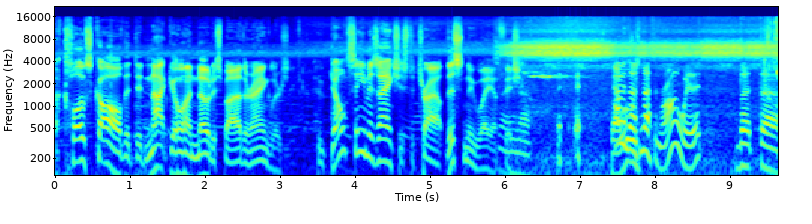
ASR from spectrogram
A close call that did not go unnoticed by other anglers, who don't seem as anxious to try out this new way of fishing. I mean, there's nothing wrong with it, but uh,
